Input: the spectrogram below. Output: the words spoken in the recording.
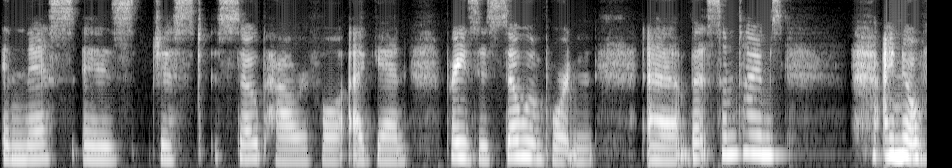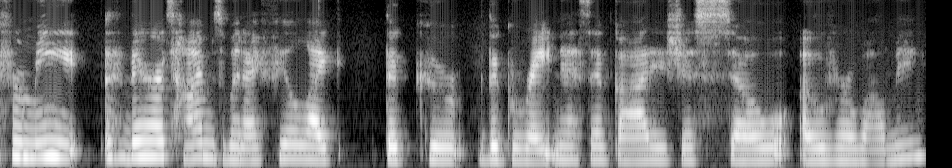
And this is just so powerful. Again, praise is so important. Uh, but sometimes, I know for me, there are times when I feel like the gr- the greatness of God is just so overwhelming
